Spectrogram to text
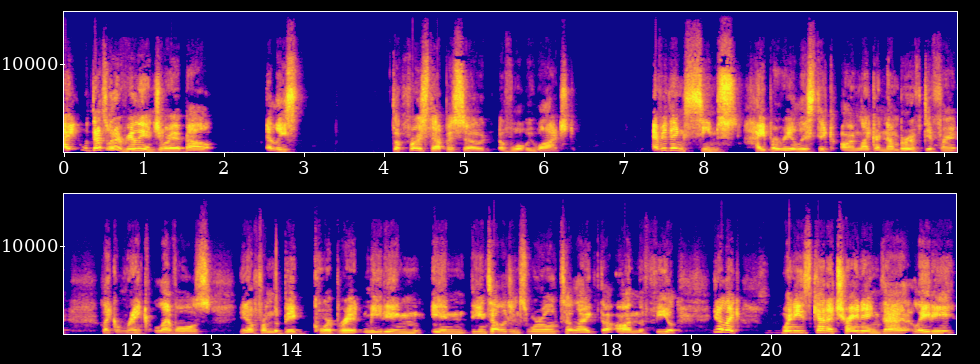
I, that's what I really enjoy about at least the first episode of what we watched, everything seems hyper realistic on like a number of different like rank levels. You know, from the big corporate meeting in the intelligence world to like the on the field. You know, like when he's kind of training that lady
